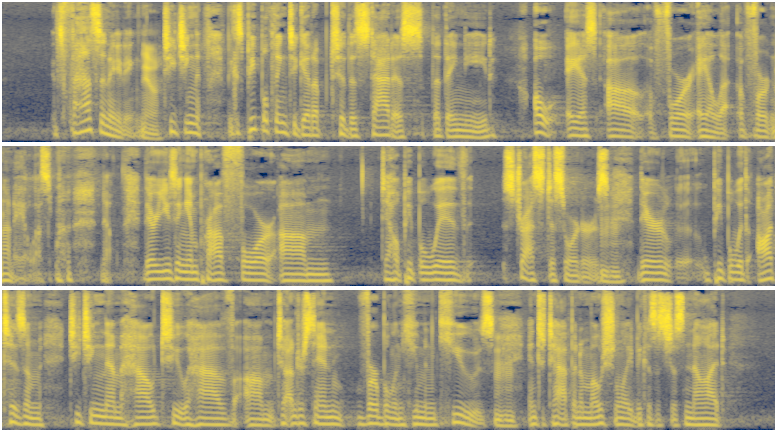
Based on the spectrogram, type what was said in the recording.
It's fascinating Yeah. teaching them because people think to get up to the status that they need. Oh, AS uh, for ALS for not ALS. no, they're using improv for um, to help people with stress disorders. They're uh, people with autism, teaching them how to have um, to understand verbal and human cues and to tap in emotionally because it's just not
